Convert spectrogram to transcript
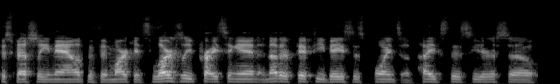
especially now with the markets largely pricing in another 50 basis points of hikes this year. So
